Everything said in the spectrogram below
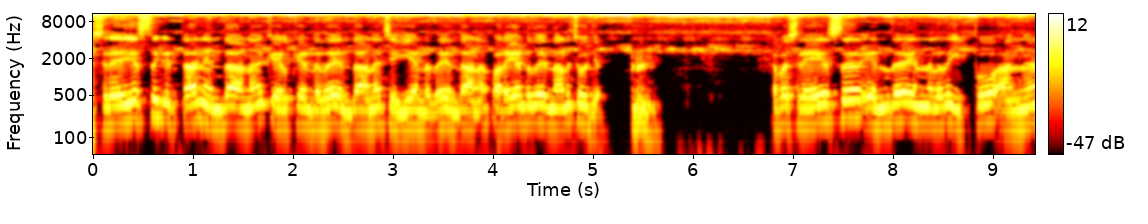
ശ്രേയസ് കിട്ടാൻ എന്താണ് കേൾക്കേണ്ടത്? എന്താണ് ചെയ്യേണ്ടത്? എന്താണ് പറയേണ്ടത് എന്നാണ് ചോദ്യം. അപ്പോൾ ശ്രേയസ് എന്ത് എന്നുള്ളത് ഇപ്പോൾ അങ്ങ്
